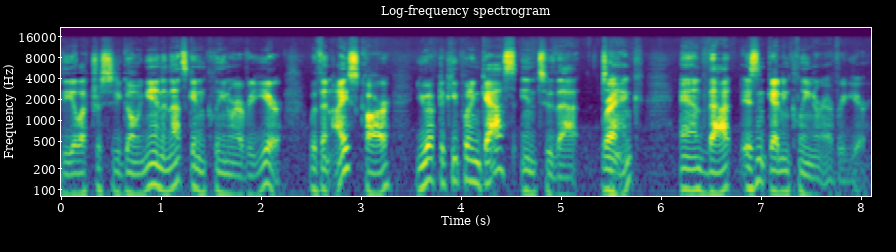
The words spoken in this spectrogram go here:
the electricity going in, and that's getting cleaner every year. With an ICE car, you have to keep putting gas into that Right. tank, and that isn't getting cleaner every year.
